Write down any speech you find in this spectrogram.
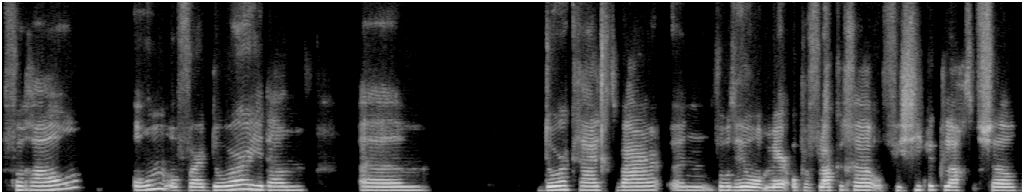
vooral om of waardoor je dan um, doorkrijgt waar een bijvoorbeeld heel meer oppervlakkige of fysieke klacht of zo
